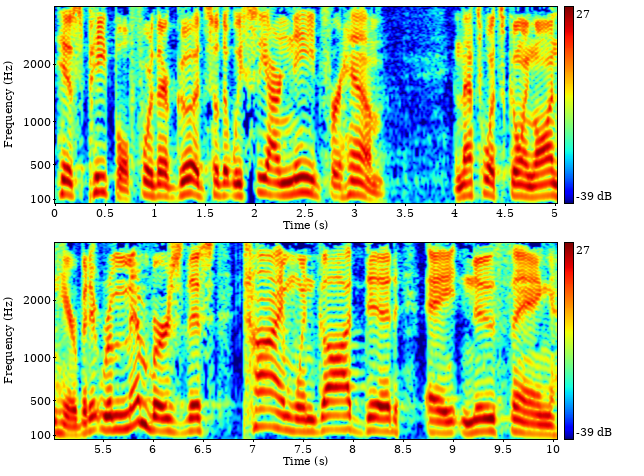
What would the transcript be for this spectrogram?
his people for their good so that we see our need for him. And that's what's going on here. But it remembers this time when God did a new thing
